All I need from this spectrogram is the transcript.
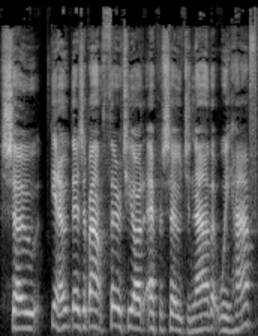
so, you know, there's about 30 odd episodes now that we have.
